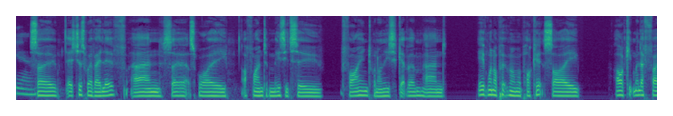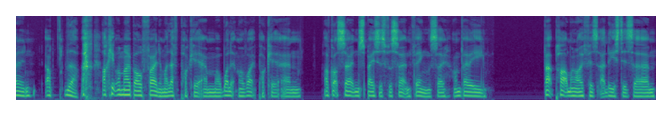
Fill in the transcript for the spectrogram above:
Yeah. So it's just where they live, and so that's why I find them easy to find when I need to get them. And even when I put them in my pockets, I I'll keep my left phone in. Uh. I'll keep my mobile phone in my left pocket and my wallet in my right pocket, and I've got certain spaces for certain things. So I'm very that part of my life is at least is um,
